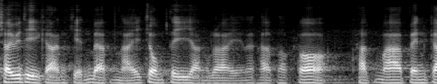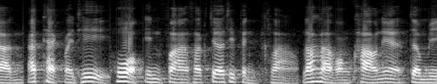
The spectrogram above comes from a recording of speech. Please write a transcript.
ใช้วิธีการเขียนแบบไหนโจมตีอย่างไรนะครับ แล้วก็ ถัดมาเป็นการ attack ไปที่พวก infrastructure ที่เป็น cloud ลักษณะของ cloud เนี่ยจะมี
